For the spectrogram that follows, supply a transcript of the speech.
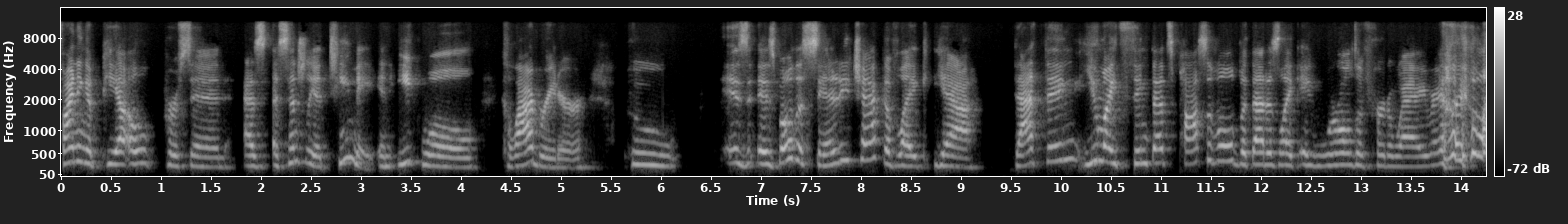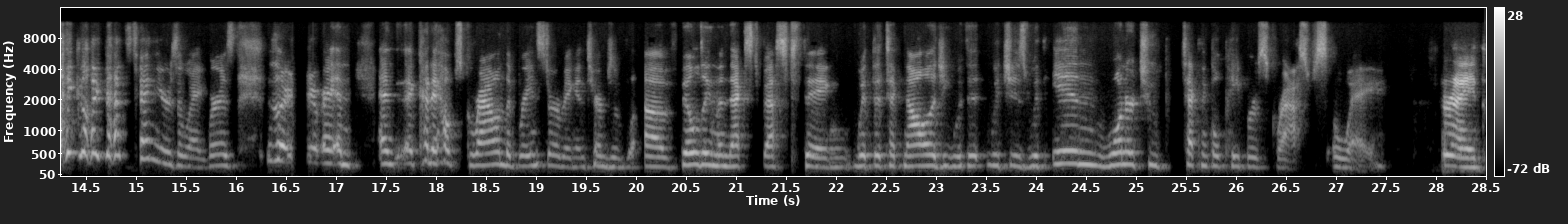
finding a PL person as essentially a teammate, an equal collaborator who is is both a sanity check of like, yeah, that thing, you might think that's possible, but that is like a world of hurt away, right? like, like, like that's 10 years away. Whereas, right, and, and it kind of helps ground the brainstorming in terms of, of building the next best thing with the technology with it, which is within one or two technical papers grasps away. Right.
